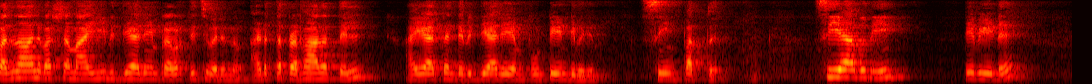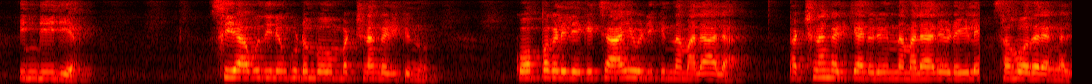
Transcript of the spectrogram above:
പതിനാല് വർഷമായി ഈ വിദ്യാലയം പ്രവർത്തിച്ചു വരുന്നു. അടുത്ത പ്രഭാതത്തിൽ അയാൾ തന്റെ വിദ്യാലയം പൂട്ടേണ്ടി വരും. സീൻ പത്ത്. സിയാവുദ്ദീന്റെ വീട് ഇന്റീരിയർ സിയാവുദ്ദീനും കുടുംബവും ഭക്ഷണം കഴിക്കുന്നു. കോപ്പകളിലേക്ക് ചായ ഒഴിക്കുന്ന മലാല. ഭക്ഷണം കഴിക്കാൻ ഒരുങ്ങുന്ന മലാലയുടെ ഇളയ സഹോദരങ്ങൾ.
